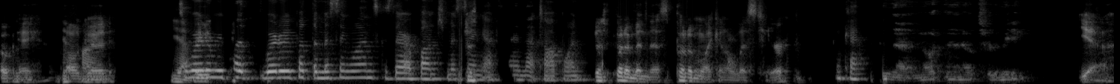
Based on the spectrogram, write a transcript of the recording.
Okay, all Defined. good. Yeah. So where do we put, where do we put the missing ones? Because there are a bunch missing actually in that top one. Just put them in this, put them like in a list here. Okay. In the note, in the notes for the meeting. Yeah,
